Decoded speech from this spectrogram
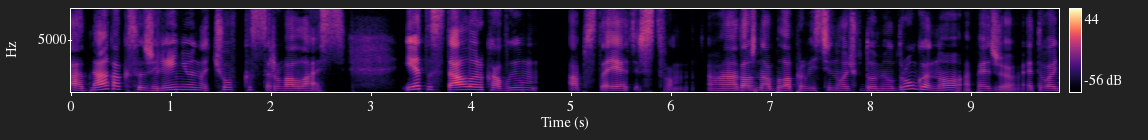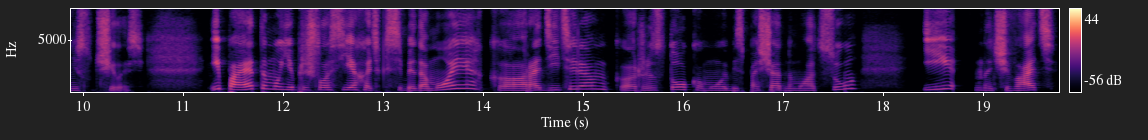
Однако, к сожалению, ночевка сорвалась. И это стало роковым обстоятельством. Она должна была провести ночь в доме у друга, но, опять же, этого не случилось. И поэтому ей пришлось ехать к себе домой, к родителям, к жестокому и беспощадному отцу и ночевать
